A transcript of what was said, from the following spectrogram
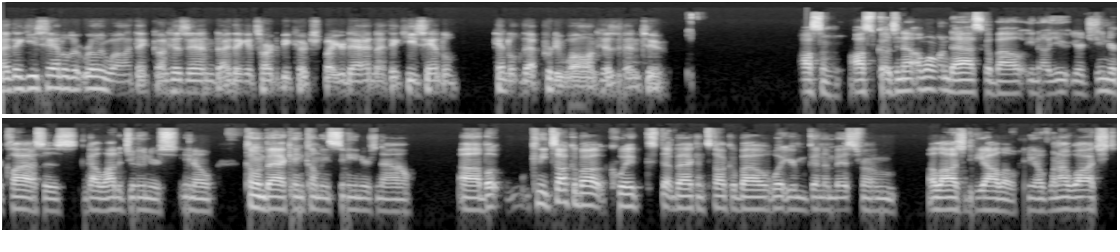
I think he's handled it really well. I think on his end, I think it's hard to be coached by your dad, and I think he's handled handled that pretty well on his end too. Awesome, awesome, coach. And I wanted to ask about you know you, your junior classes got a lot of juniors, you know, coming back and coming seniors now. Uh, but can you talk about quick step back and talk about what you're gonna miss from Elijah Diallo? You know, when I watched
